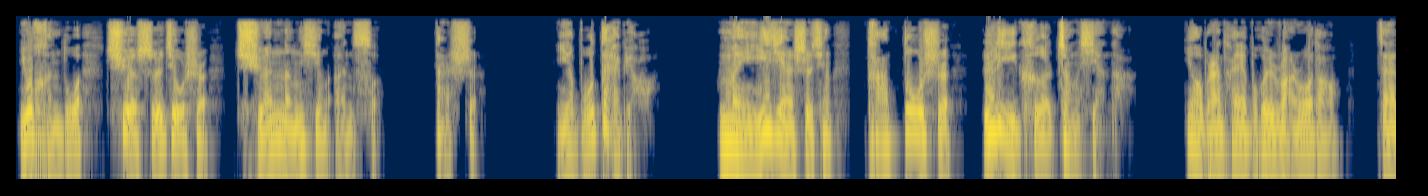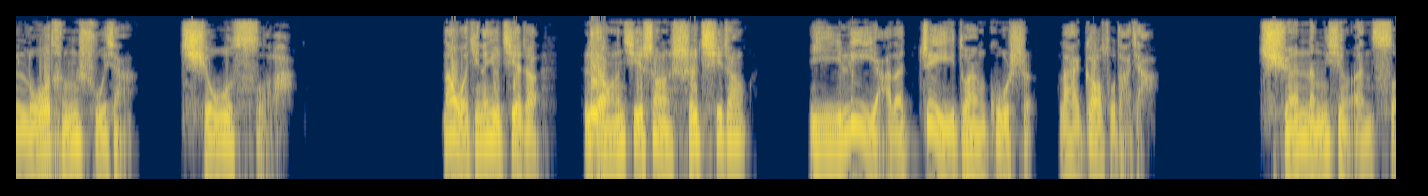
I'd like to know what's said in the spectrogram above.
有很多确实就是全能性恩赐，但是也不代表每一件事情他都是立刻彰显的。要不然他也不会软弱到在罗藤树下求死了。那我今天就借着《列王记上》十七章以利亚的这一段故事来告诉大家，全能性恩赐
